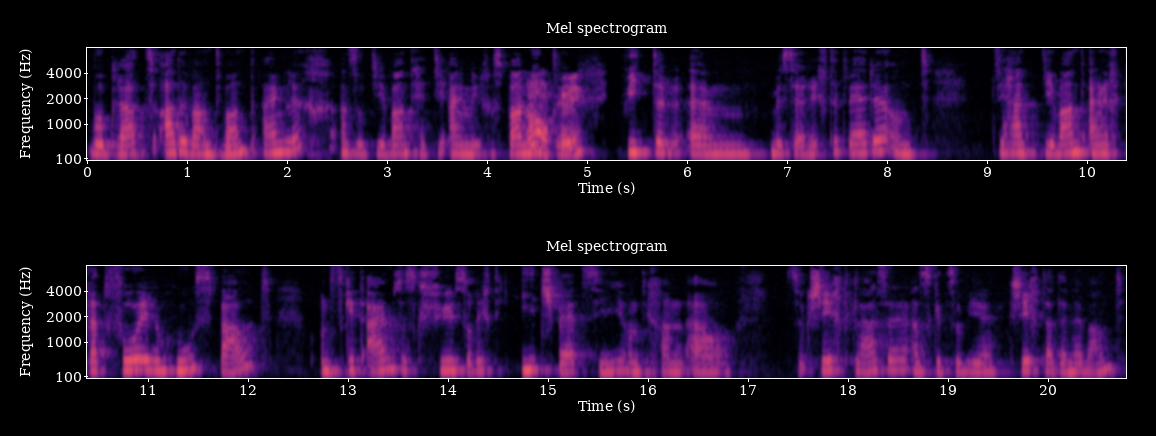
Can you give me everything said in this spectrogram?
wo gerade an der Wand wohnt eigentlich. Also die Wand hätte eigentlich ein paar Meter oh, okay. weiter ähm, müssen errichtet werden und sie haben die Wand eigentlich gerade vor ihrem Haus gebaut und es gibt einem so das Gefühl, so richtig eingesperrt zu sein. Und ich habe auch so Geschichte gelesen. Also es gibt so wie Geschichte an dieser Wand.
